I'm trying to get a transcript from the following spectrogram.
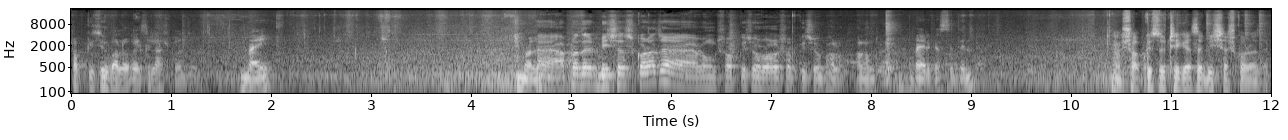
সব কিছুই ভালো পাইছি লাস্ট পর্যন্ত। ভাই? হ্যাঁ আপনাদের বিশ্বাস করা যায় এবং সব কিছু ভালো সব কিছু ভালো আলহামদুলিল্লাহ। ভাইয়ের কাছে দেন। সব কিছু ঠিক আছে বিশ্বাস করা যায়।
